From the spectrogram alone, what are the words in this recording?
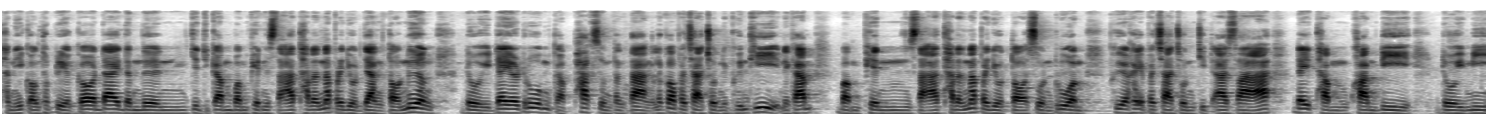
ทันนี้กองทัพเรือก็ได้ดำเนินกิจกรรมบำเพ็ญสาธารณประโยชน์อย่างต่อเนื่อง โดยได้ร่วมกับภาคส่วนต่างๆ และก็ประชาชนในพื้นที่นะครับบำเพ็ญสาธารณประโยชน์ต่อส่วนรวม เพื่อให้ประชาชนจิตอาสาได้ทำความดี โดยมี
